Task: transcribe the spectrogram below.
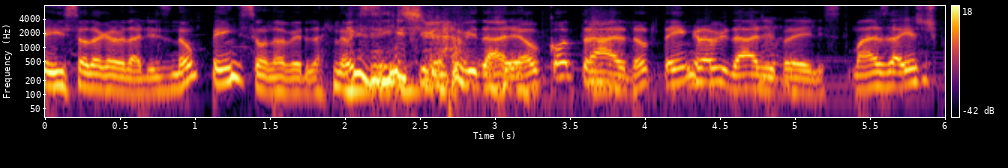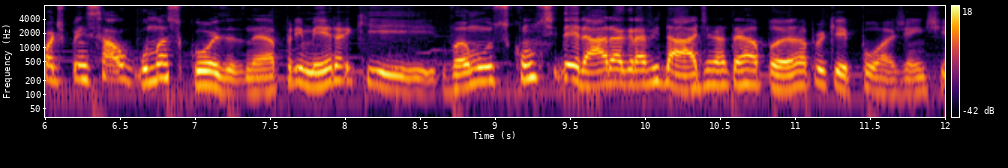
pensam na gravidade, eles não pensam na verdade. Não existe gravidade, é o contrário, não tem gravidade para eles. Mas aí a gente pode pensar algumas coisas, né? A primeira é que vamos considerar a gravidade na Terra plana, porque, porra, a gente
